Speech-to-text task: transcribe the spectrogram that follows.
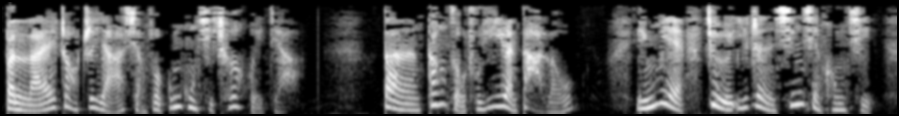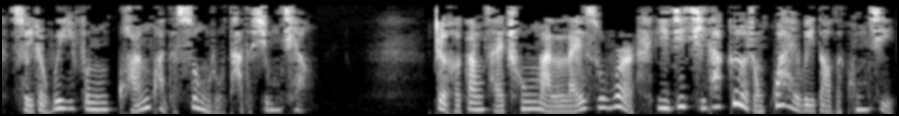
本来赵之雅想坐公共汽车回家，但刚走出医院大楼，迎面就有一阵新鲜空气随着微风款款的送入他的胸腔，这和刚才充满了来苏味儿以及其他各种怪味道的空气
